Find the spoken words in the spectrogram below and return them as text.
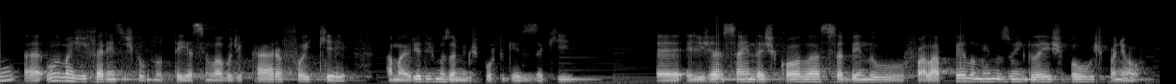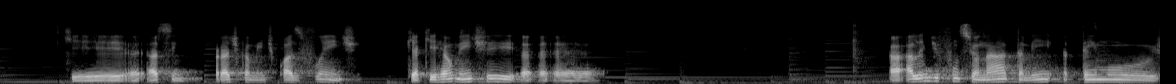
Um, uh, uma das diferenças que eu notei assim logo de cara foi que a maioria dos meus amigos portugueses aqui é, eles já saem da escola sabendo falar pelo menos o inglês ou o espanhol que assim praticamente quase fluente, que aqui realmente é, é, é além de funcionar também temos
